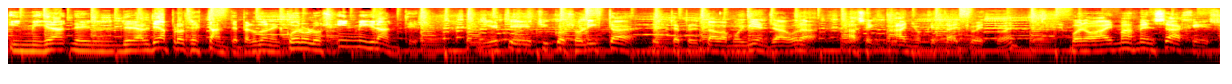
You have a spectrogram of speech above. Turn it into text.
Inmigrantes, de la aldea protestante, perdón, el coro Los Inmigrantes Y este chico solista lo interpretaba muy bien, ya ahora hace años que está hecho esto. ¿eh? Bueno, hay más mensajes.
